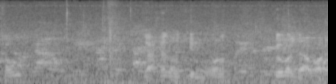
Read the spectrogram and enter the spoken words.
เขาอยากให้ลองชิมผมว่าคือว่าจะอร่อย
